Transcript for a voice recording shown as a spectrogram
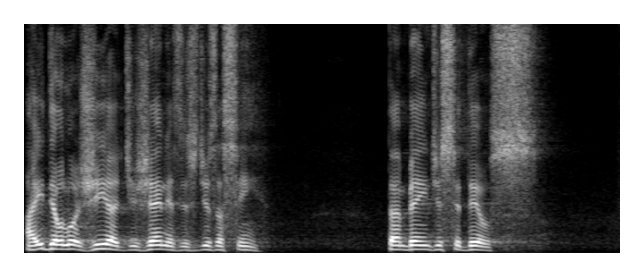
A ideologia de Gênesis diz assim: também disse Deus,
